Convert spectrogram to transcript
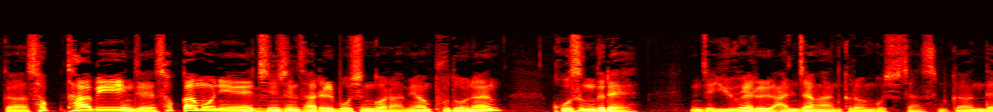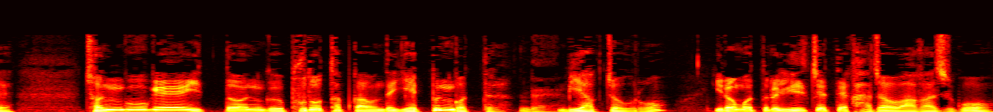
그러니까 석탑이 이제 석가모니의 음. 진신사를 모신 거라면 부도는 고승들의 이제 유해를 안장한 그런 곳이지 않습니까? 근데 전국에 있던 그 부도탑 가운데 예쁜 것들, 네. 미학적으로 이런 것들을 일제 때 가져와 가지고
